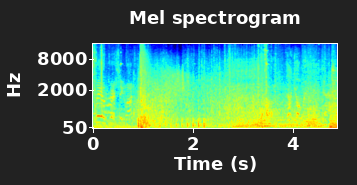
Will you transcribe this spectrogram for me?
sail dressing, lad. That got me down.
